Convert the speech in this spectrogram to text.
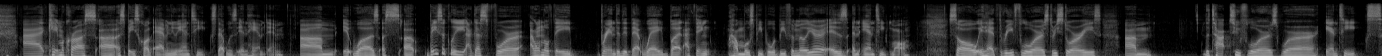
I came across uh, a space called Avenue Antiques that was in Hampden. Um, it was a uh, basically, I guess, for I don't know if they branded it that way, but I think how most people would be familiar is an antique mall. So it had three floors, three stories. Um, the top two floors were antiques.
